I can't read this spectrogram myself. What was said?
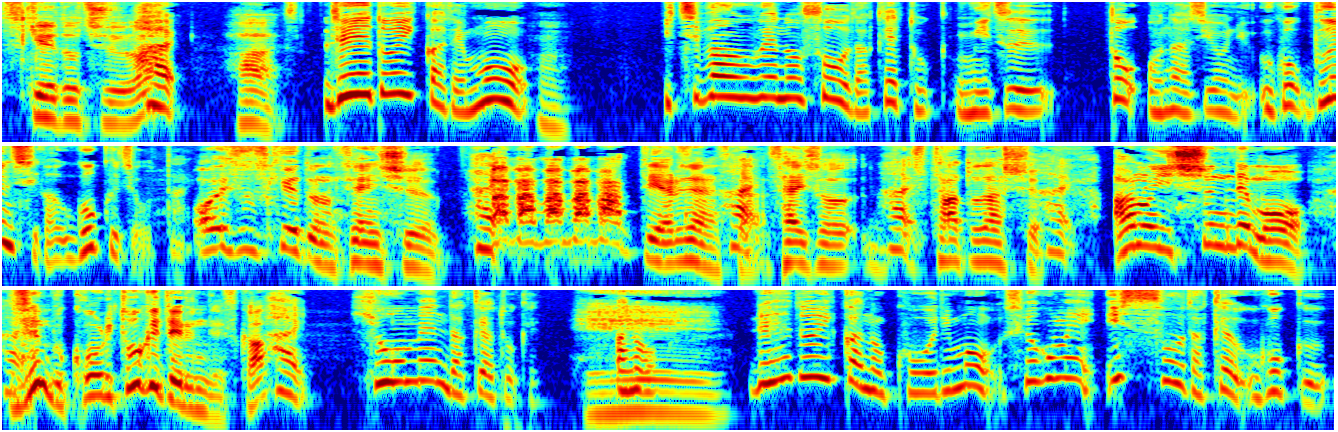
スケート中は？はい、はい。0度以下でも、うん。一番上の層だけと水と同じように動分子が動く状態。アイススケートの選手、はい。バババババってやるじゃないですか、はい。最初、はい。スタートダッシュ、はい、あの一瞬でも、はい。全部氷溶けてるんですか、はい、表面だけは溶けあのへ0度以下の氷も表面一層だけは動く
